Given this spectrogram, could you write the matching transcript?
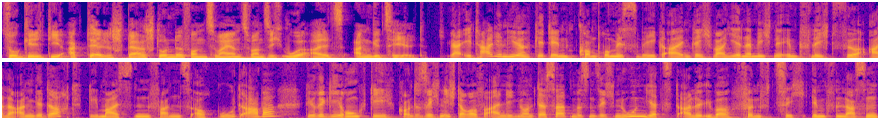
So gilt die aktuelle Sperrstunde von 22 Uhr als angezählt. Ja, Italien hier geht den Kompromissweg. Eigentlich war hier nämlich eine Impfpflicht für alle angedacht. Die meisten fanden es auch gut, aber die Regierung, die konnte sich nicht darauf einigen und deshalb müssen sich nun jetzt alle über 50 impfen lassen,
